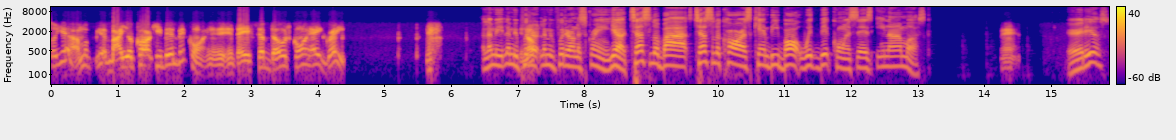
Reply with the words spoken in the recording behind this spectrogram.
So yeah, I'm gonna yeah, buy your car, keep it in Bitcoin. And if they accept Dogecoin, hey, great. Let me let me put know? it let me put it on the screen. Yeah, Tesla buy Tesla cars can be bought with Bitcoin, says Elon Musk. Man, There it is.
